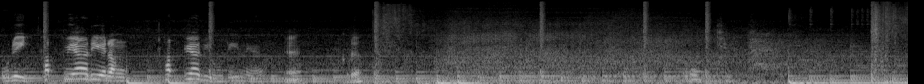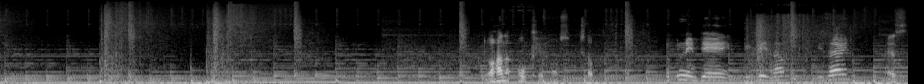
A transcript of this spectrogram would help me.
우리 탑비알이랑 탑비알이 우리네요. 예, 그래요? 오케이. 또 하나, 오케이, 어, 잡았다. 근데 이제 미사일 미사일 S,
